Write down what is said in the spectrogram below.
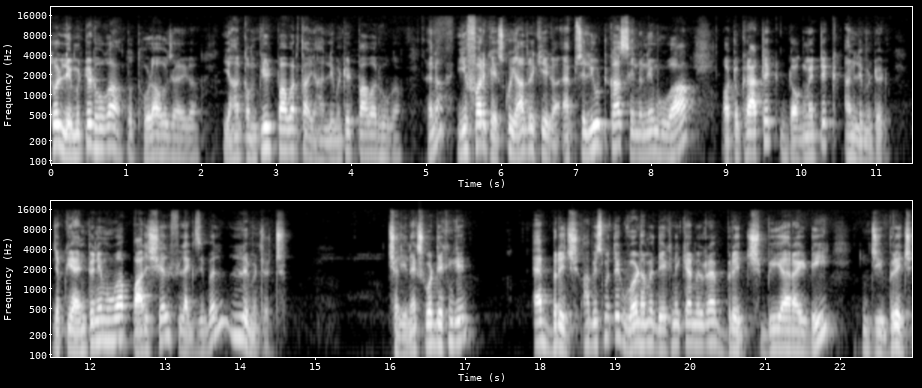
तो लिमिटेड होगा तो थोड़ा हो जाएगा। यहाँ कंप्लीट पावर था, यहाँ लिमिटेड पावर होगा, है ना? ये फ़र्क है, इसको याद रखिएगा। एब्सोल्यूट का सिनोनिम हुआ ऑटोक्रेटिक डॉगमेटिक अनलिमिटेड जबकि एंटोनिम हुआ पार्शियल फ्लेक्सिबल लिमिटेड चलिए नेक्स्ट वर्ड देखेंगे। एप ब्रिज अब इसमें तो एक वर्ड हमें देखने क्या मिल रहा है? Bridge B R I D G bridge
